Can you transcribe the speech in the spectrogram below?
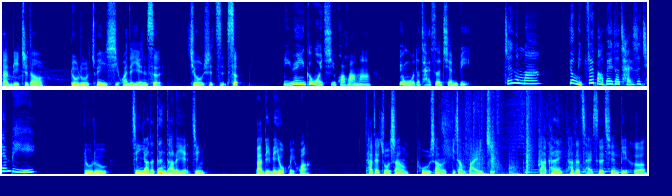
斑比知道，露露最喜欢的颜色就是紫色。你愿意跟我一起画画吗？用我的彩色铅笔？真的吗？用你最宝贝的彩色铅笔？露露。惊讶的瞪大了眼睛，斑比没有回话。他在桌上铺上一张白纸，打开他的彩色铅笔盒，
